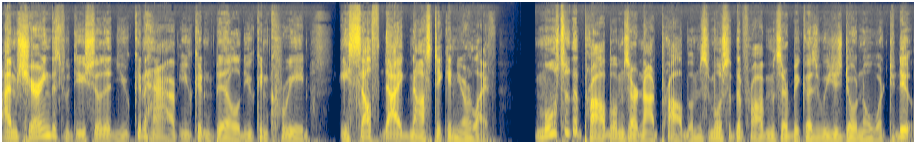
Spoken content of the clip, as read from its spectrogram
I'm sharing this with you so that you can have, you can build, you can create a self-diagnostic in your life. Most of the problems are not problems. Most of the problems are because we just don't know what to do.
